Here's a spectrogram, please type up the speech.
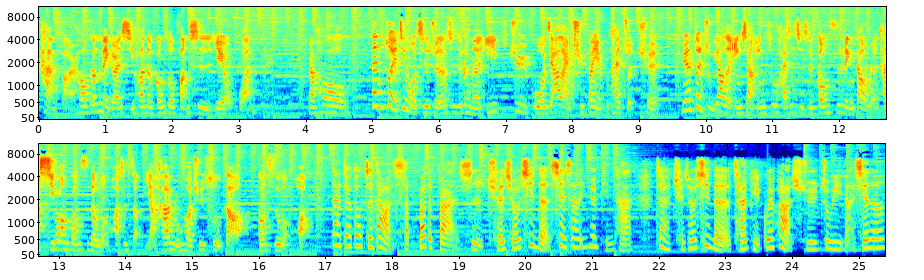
看法，然后跟每个人喜欢的工作方式也有关。然后，但最近我其实觉得，其实可能依据国家来区分也不太准确，因为最主要的影响因素还是其实公司领导人他希望公司的文化是怎么样，他如何去塑造公司文化。大家都知道，Spotify 是全球性的线上音乐平台，在全球性的产品规划需注意哪些呢？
